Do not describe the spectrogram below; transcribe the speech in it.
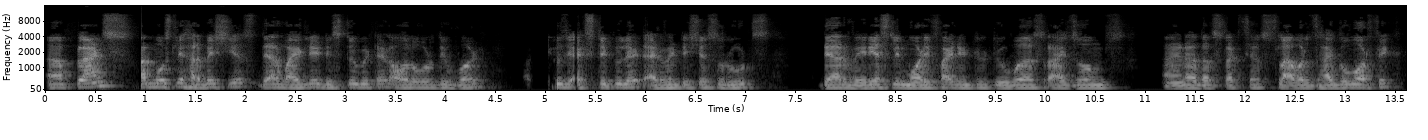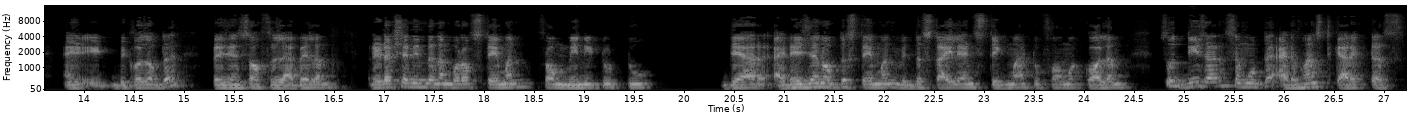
Uh, plants are mostly herbaceous. They are widely distributed all over the world. Use extrapolate adventitious roots. They are variously modified into tubers, rhizomes, and other structures. Flowers zygomorphic, and it, because of the presence of labellum, reduction in the number of stamen from many to two. Their adhesion of the stamen with the style and stigma to form a column. So these are some of the advanced characters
